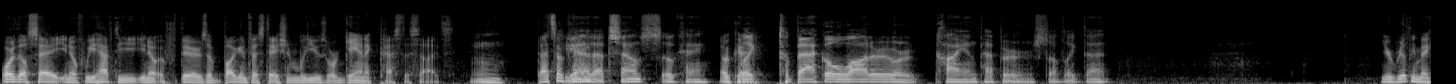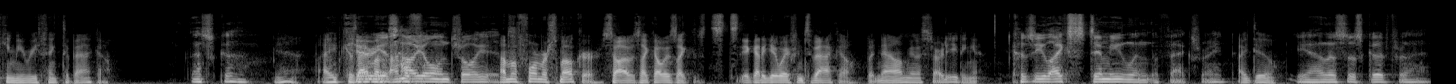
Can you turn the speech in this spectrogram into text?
or they'll say, "You know, if we have to, you know, if there's a bug infestation, we'll use organic pesticides." That's okay. yeah. That sounds okay. Okay. like tobacco water or cayenne pepper or stuff like that. You're really making me rethink tobacco. That's good. Yeah, I I'm a, curious I'm how a, you'll enjoy it. I'm a former smoker, so I was like always like, I got to get away from tobacco. But now I'm going to start eating it. Because you like stimulant effects, right? I do, Yeah, this is good for that.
